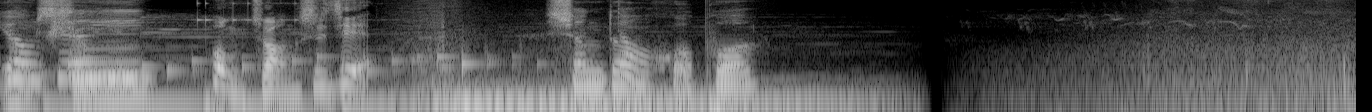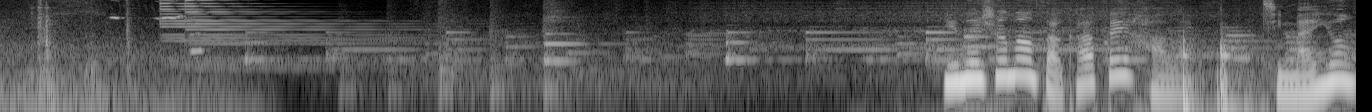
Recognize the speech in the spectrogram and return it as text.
用声音碰撞世界，生动活泼。您的生动早咖啡好了，请慢用。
